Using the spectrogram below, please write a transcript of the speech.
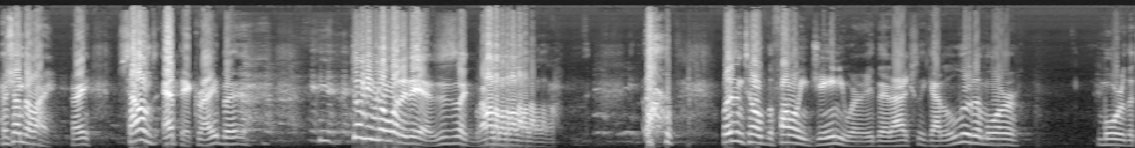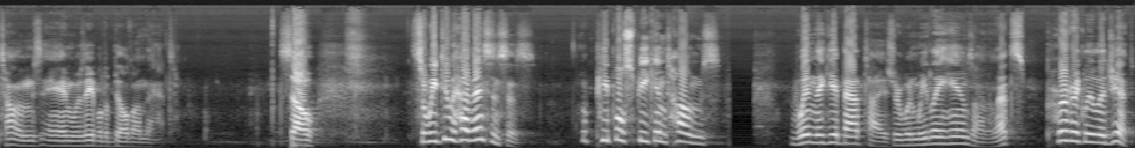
Pashandalai, right? Sounds epic, right? But you don't even know what it is. This is like blah, blah, blah, blah, blah. it wasn't until the following January that I actually got a little bit more, more of the tongues and was able to build on that. So, so we do have instances where people speak in tongues when they get baptized or when we lay hands on them. That's perfectly legit.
